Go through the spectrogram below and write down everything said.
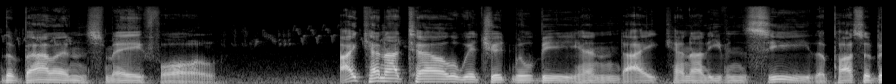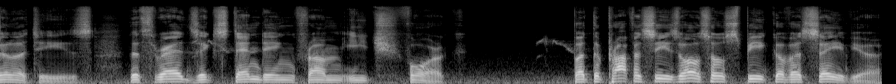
the balance may fall. I cannot tell which it will be, and I cannot even see the possibilities, the threads extending from each fork. But the prophecies also speak of a Savior,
